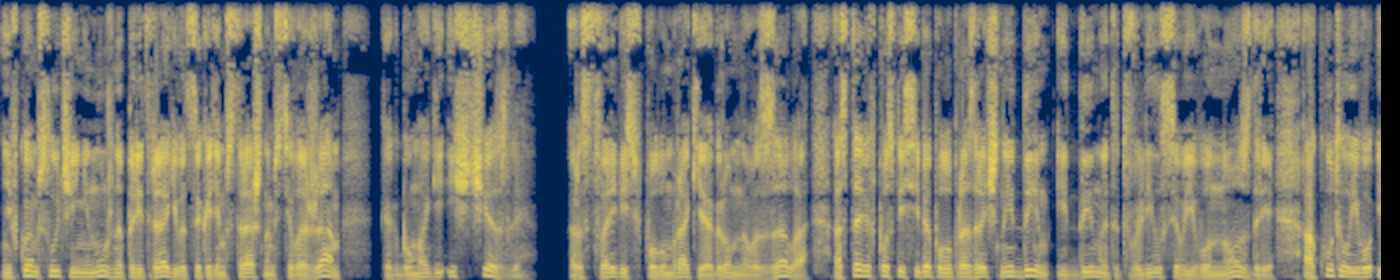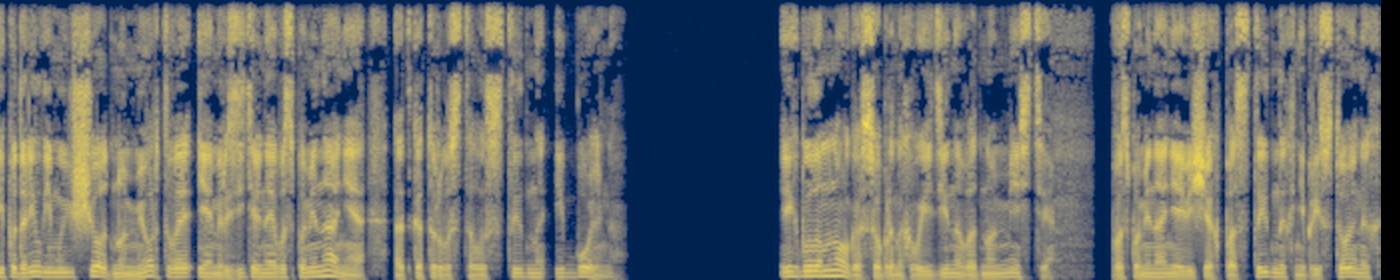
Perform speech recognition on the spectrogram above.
ни в коем случае не нужно притрагиваться к этим страшным стеллажам, как бумаги исчезли растворились в полумраке огромного зала, оставив после себя полупрозрачный дым, и дым этот влился в его ноздри, окутал его и подарил ему еще одно мертвое и омерзительное воспоминание, от которого стало стыдно и больно. Их было много, собранных воедино в одном месте. Воспоминания о вещах постыдных, непристойных,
